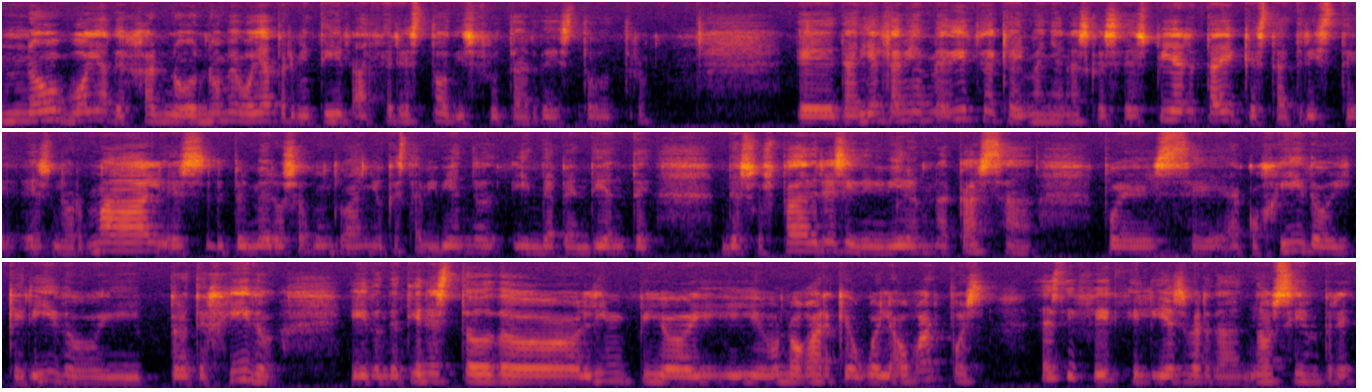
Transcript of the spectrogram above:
no voy a dejar, no, me voy a permitir hacer esto disfrutar de esto otro. Eh, Daniel también me dice que hay mañanas que se despierta y que está triste. Es normal, es el primero o segundo año que está viviendo independiente de sus padres y de vivir en una casa pues eh, acogido y querido y protegido y donde tienes todo limpio y un hogar que huele a hogar, pues es difícil y es verdad, no siempre,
